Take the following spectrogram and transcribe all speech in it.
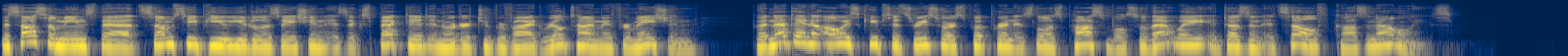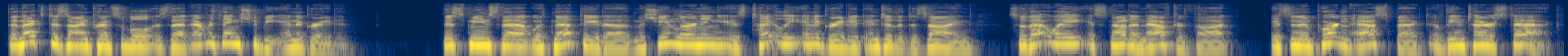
This also means that some CPU utilization is expected in order to provide real-time information, but NetData always keeps its resource footprint as low as possible so that way it doesn't itself cause anomalies. The next design principle is that everything should be integrated. This means that with NetData, machine learning is tightly integrated into the design, so that way it's not an afterthought, it's an important aspect of the entire stack.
